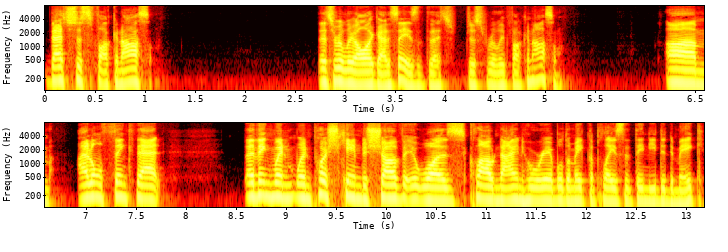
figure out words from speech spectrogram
that's just fucking awesome. That's really all I got to say is that that's just really fucking awesome. Um, I don't think that. I think when when push came to shove, it was Cloud Nine who were able to make the plays that they needed to make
